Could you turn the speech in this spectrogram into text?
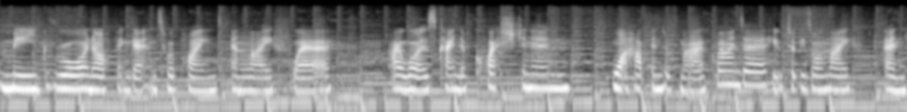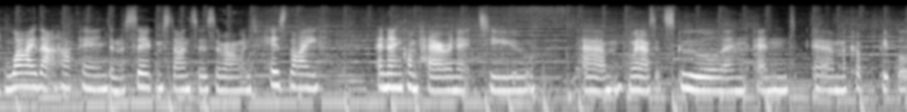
me growing up and getting to a point in life where I was kind of questioning what happened with my granddad who took his own life and why that happened and the circumstances around his life and then comparing it to um, when I was at school and, and um, a couple of people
